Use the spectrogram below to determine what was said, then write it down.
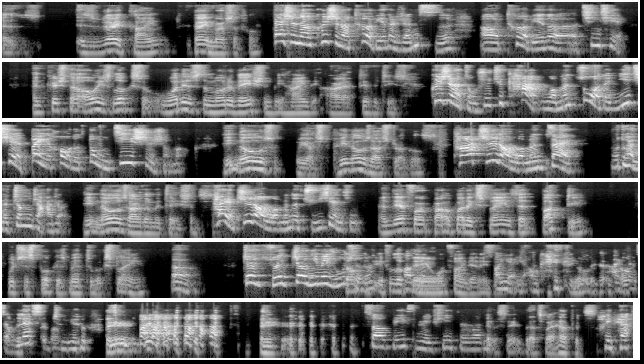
is is very kind, very merciful, 但是呢，Krishna 特别的仁慈，呃，特别的亲切，and Krishna always looks at what is the motivation behind our activities. Krishna 总是去看我们做的一切背后的动机是什么。 He knows we are. He knows our struggles. 他知道我们在不断的挣扎着， He knows our limitations, 他也知道我们的局限性。 and therefore Prabhupada explains that bhakti, which this book is meant to explain. 嗯， 就所以正因为如此呢 Don't, if you look Okay. there, you won't find 哦 anything. 也也 OK。 You only have- I only just have me- listen to you. So please repeat what you See, That's what happens. yeah.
